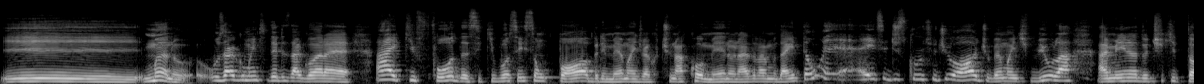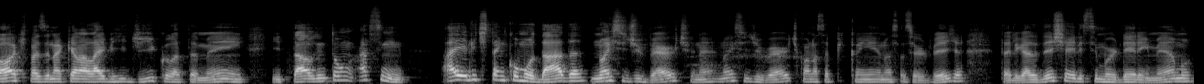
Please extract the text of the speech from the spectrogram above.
E, mano, os argumentos deles agora é, ai, que foda-se, que vocês são pobres mesmo, a gente vai continuar comendo, nada vai mudar. Então é, é esse discurso de ódio mesmo. A gente viu lá a menina do TikTok fazendo aquela live ridícula também e tal. Então, assim, a elite tá incomodada, nós se diverte, né? Nós se diverte com a nossa picanha e a nossa cerveja, tá ligado? Deixa eles se morderem mesmo.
